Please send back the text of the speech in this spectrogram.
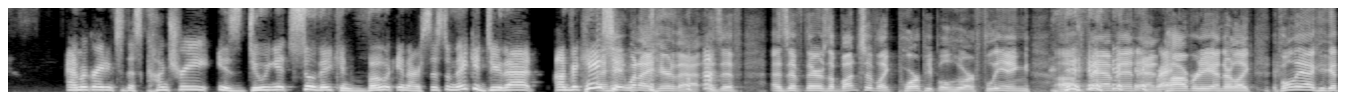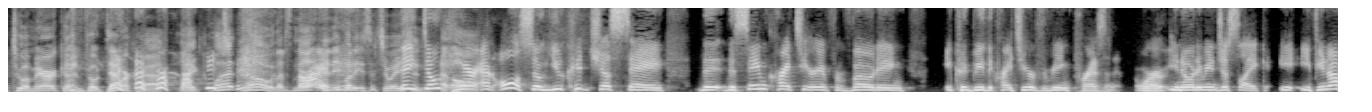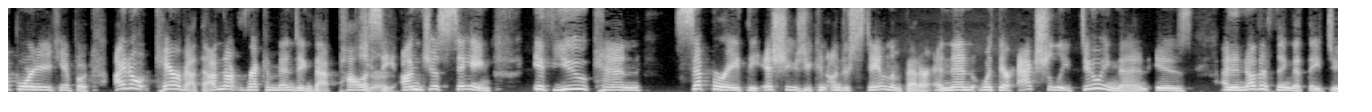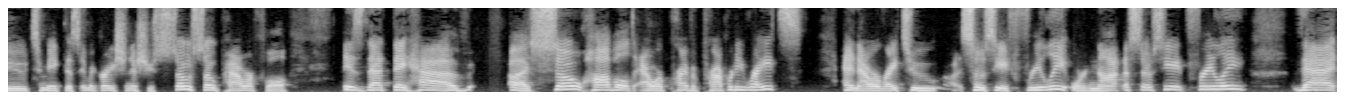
emigrating to this country is doing it so they can vote in our system. They could do that on vacation. I hate when I hear that, as if as if there's a bunch of like poor people who are fleeing uh, famine and Right. poverty, and they're like, if only I could get to America and vote Democrat. Like what? No, that's not Right. anybody's situation. they don't at care all. at all. So you could just say the the same criteria for voting. It could be the criteria for being president, or you know what I mean. Just like if you're not born here, you can't vote. I don't care about that. I'm not recommending that policy. Sure. I'm just saying if you can separate the issues, you can understand them better. And then what they're actually doing then is, and another thing that they do to make this immigration issue so so powerful is that they have uh, so hobbled our private property rights and our right to associate freely or not associate freely that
